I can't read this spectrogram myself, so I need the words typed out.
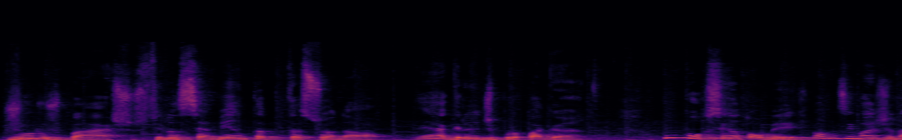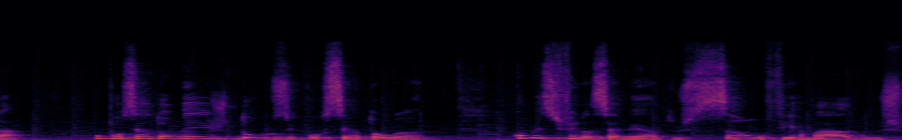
juros baixos, financiamento habitacional, é a grande propaganda. 1% ao mês, vamos imaginar. 1% ao mês, 12% ao ano. Como esses financiamentos são firmados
